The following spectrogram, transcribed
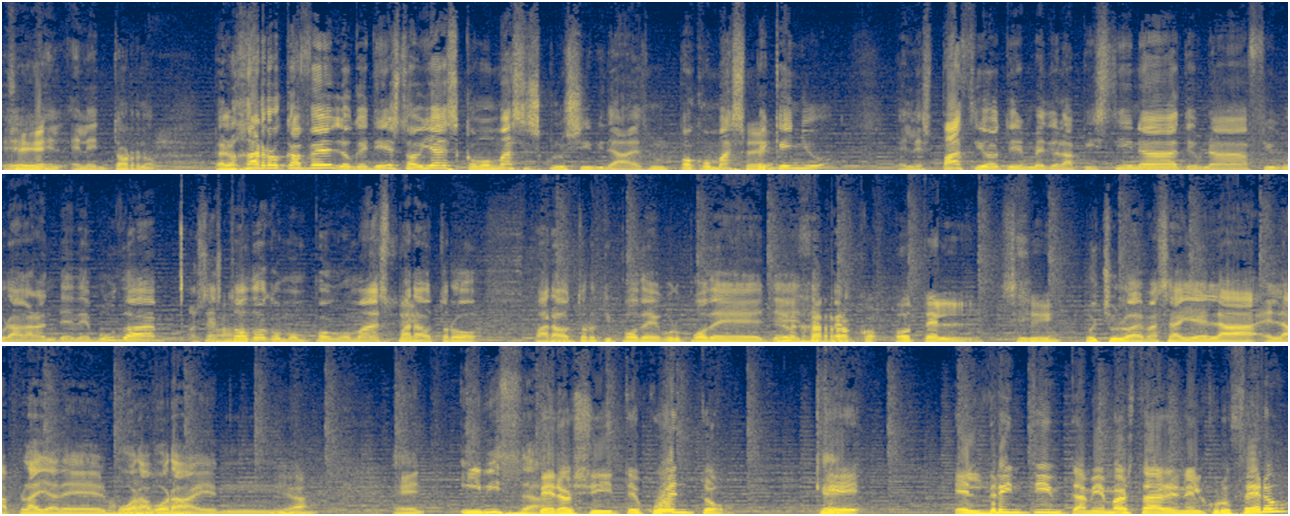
Sí. el, el entorno, pero el Jarro Café lo que tienes todavía es como más exclusividad, es un poco más Sí. pequeño. El espacio, tiene en medio la piscina, tiene una figura grande de Buda, o sea, es Ajá. todo como un poco más Sí. para otro para otro tipo de grupo de, de- el de Hard per- Rock Hotel. Sí, Sí. muy chulo. Además ahí en la, en la playa del Ajá, Bora Bora en, en Ibiza. Pero si te cuento ¿Qué? que el Dream Team también va a estar en el crucero,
